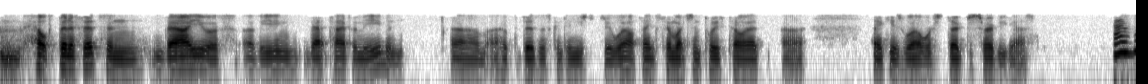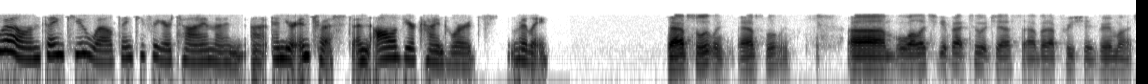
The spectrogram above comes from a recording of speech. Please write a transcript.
health benefits and value of of eating that type of meat and um, I hope the business continues to do well. Thanks so much, and please tell Ed uh, thank you as well. We're stoked to serve you guys. I will, and thank you, Will. Thank you for your time and uh, and your interest and all of your kind words. Really. Absolutely, absolutely. Um, well, I'll let you get back to it, Jess, uh, but I appreciate it very much.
